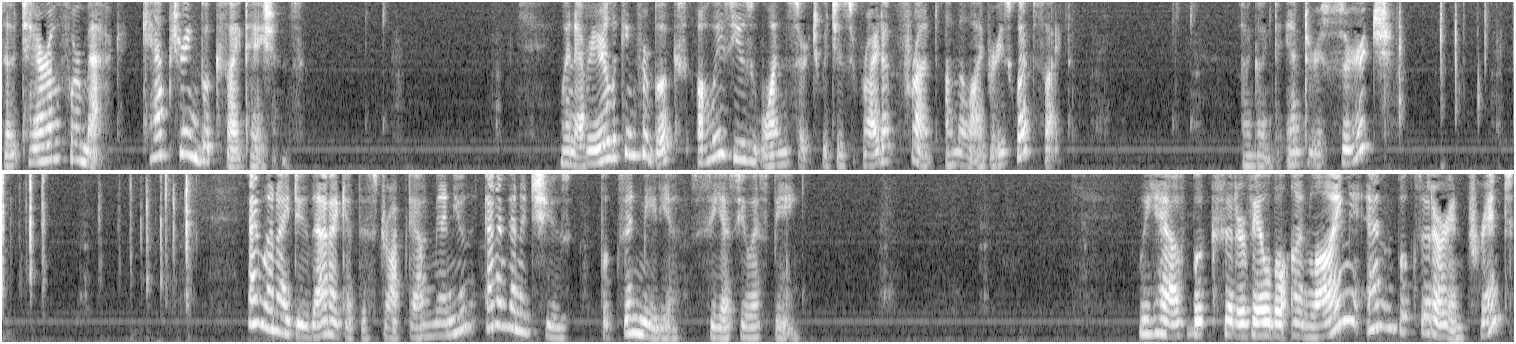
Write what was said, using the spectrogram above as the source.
Zotero for Mac, capturing book citations. Whenever you're looking for books, always use OneSearch, which is right up front on the library's website. I'm going to enter search. And when I do that, I get this drop-down menu, and I'm going to choose Books and Media, CSUSB. We have books that are available online and books that are in print.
